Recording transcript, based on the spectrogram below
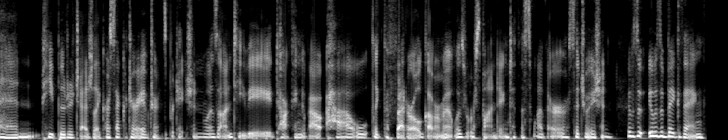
and Pete Buttigieg, like our Secretary of Transportation, was on TV talking about how like the federal government was responding to this weather situation. It was it was a big thing.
